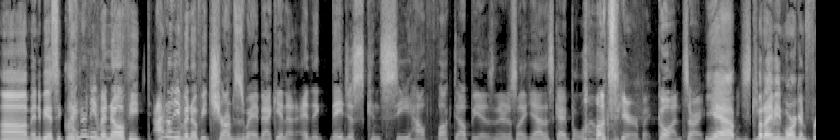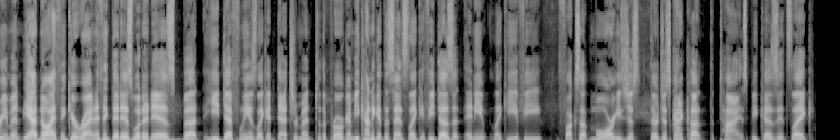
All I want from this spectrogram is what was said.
Um, and he basically I don't even know if he. I don't even know if he charms his way back in. I think they just can see how fucked up he is, and they're just like, "Yeah, this guy belongs here." But go on. Sorry. Yeah, You just keep but I mean up. Morgan Freeman. Yeah, no, I think you're right. I think that is what it is, but he definitely is like a detriment to the program. You kind of get the sense like if he does it any like if he fucks up more, he's just they're just going to cut the ties because it's like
